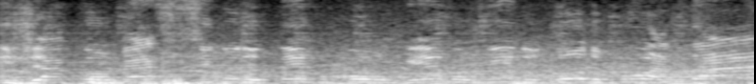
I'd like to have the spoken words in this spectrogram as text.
E já começa o segundo tempo com o Gemo vindo todo pro ataque.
